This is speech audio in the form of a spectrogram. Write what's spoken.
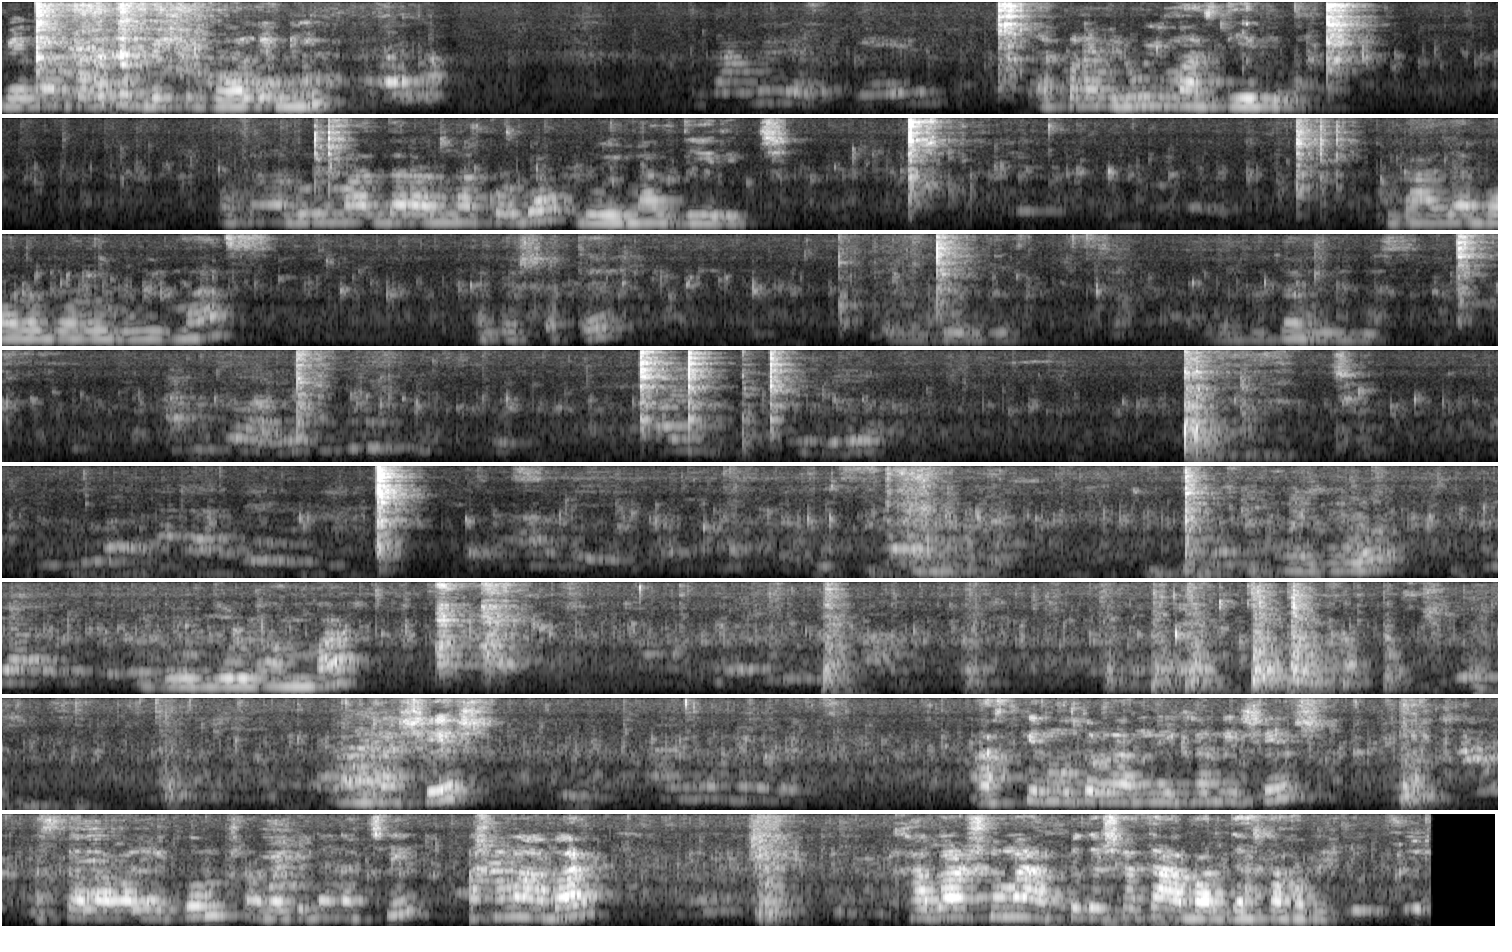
বেগুনটা তো বেশি গলেনি। এখন আমি রুই মাছ দিয়ে দিব। প্রথমে রুই মাছ দিয়ে রান্না করব, রুই মাছ দিয়ে দিচ্ছি। ভাজা বড় বড় রুই মাছ। এদের সাথে দিয়ে এগুলো ভাজা রুই মাছ এগুলো দুল দুল রান্না। রান্না শেষ। আজকের মতো রান্না এখানে শেষ। আসসালামু আলাইকুম, সবাইকে জানাচ্ছি। সময় আবার খাবার সময় আপনাদের সাথে আবার দেখা হবে।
